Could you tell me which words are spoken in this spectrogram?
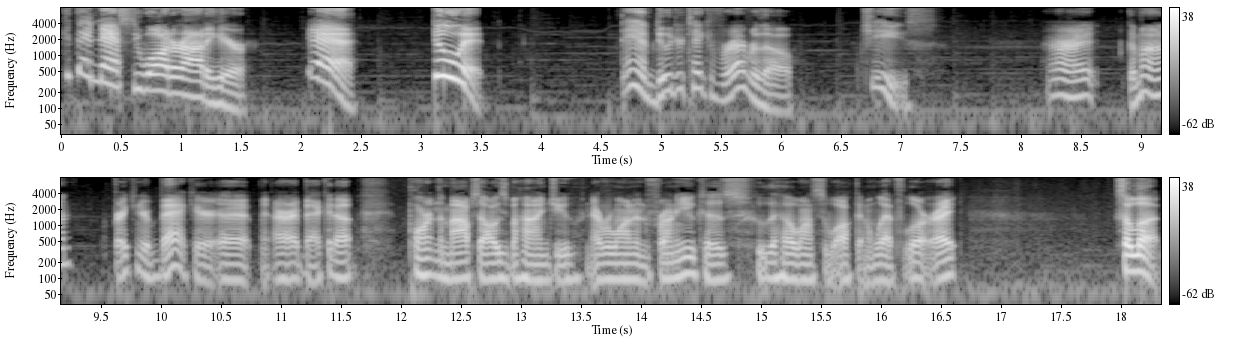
Get that nasty water out of here. Yeah. Do it. Damn, dude, you're taking forever though. Jeez. All right. Come on. breaking your back here. Uh, all right, back it up. Pouring the mop's always behind you. Never want it in front of you because who the hell wants to walk on a wet floor, right? So look,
